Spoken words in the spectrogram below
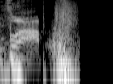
flip-flop!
